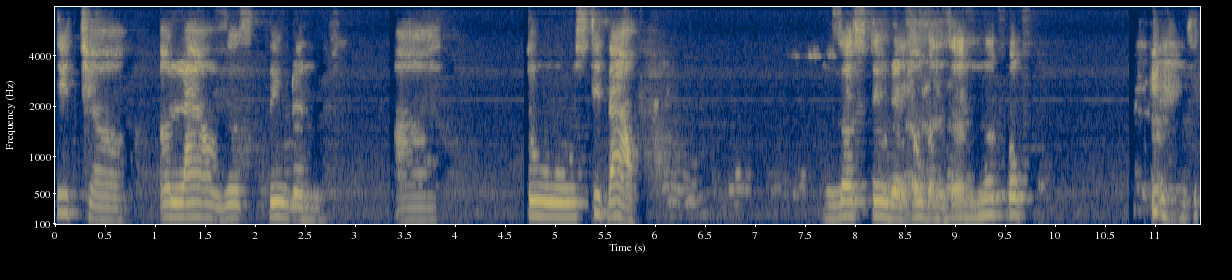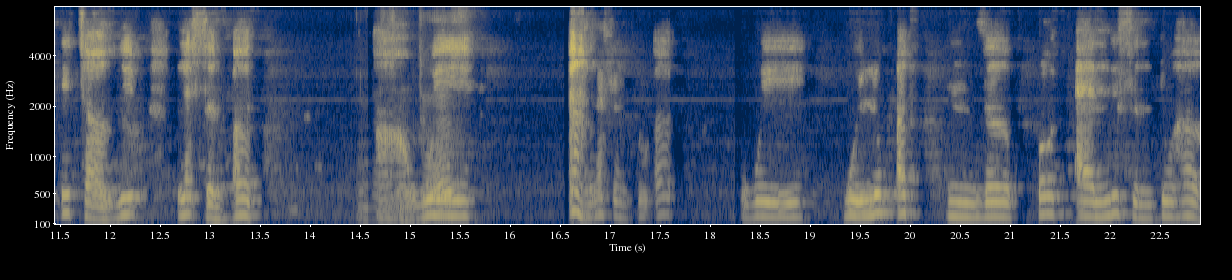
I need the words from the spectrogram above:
teacher allow the student uh, to sit down. The student open the notebook. the teacher give lesson us. Uh, Listen to us. we lesson to us. We we look at mm, the board and listen to her.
